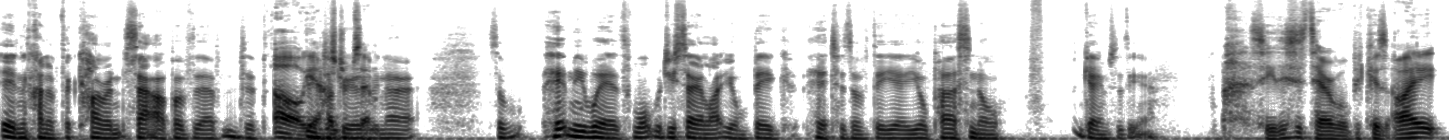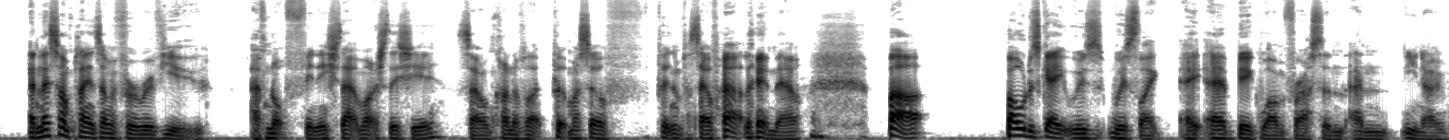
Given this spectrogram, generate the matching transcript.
In kind of the current setup of the, the oh yeah, industry 100%. as we know it. So hit me with what would you say are like your big hitters of the year, your personal games of the year? See, this is terrible because I, unless I'm playing something for a review, I've not finished that much this year. So I'm kind of like putting myself putting myself out there now. But Baldur's Gate was was like a, a big one for us, and and you know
